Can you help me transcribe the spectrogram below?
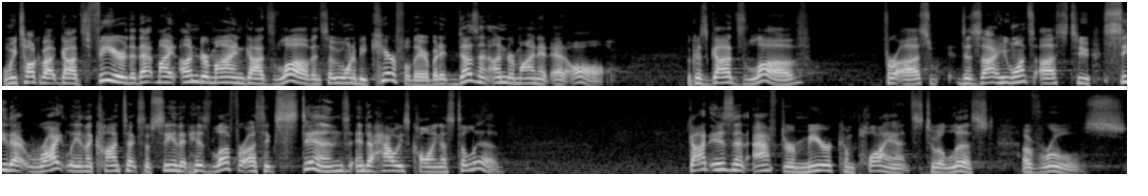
when we talk about God's fear, that that might undermine God's love, and so we want to be careful there, but it doesn't undermine it at all. Because God's love for us, desire, He wants us to see that rightly in the context of seeing that His love for us extends into how He's calling us to live. God isn't after mere compliance to a list of rules.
